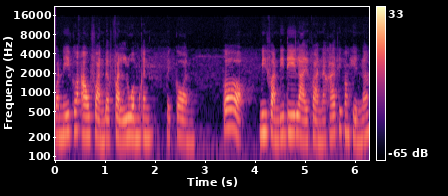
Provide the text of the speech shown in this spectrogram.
วันนี้ก็เอาฝันแบบฝันรวมกันไปก่อน ก็มีฝันดีๆ หลายฝันนะคะ ที่ฟังเห็นเนาะ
